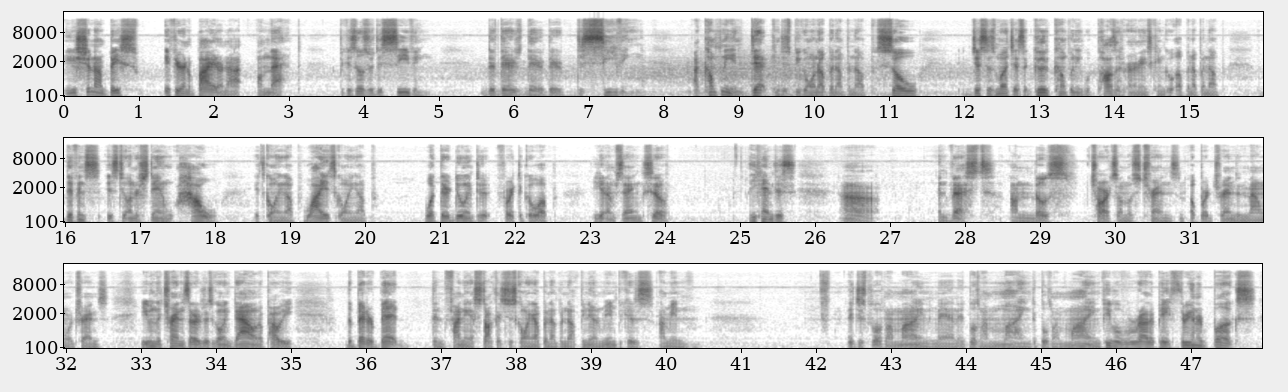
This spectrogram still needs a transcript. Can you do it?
you should not base if you're going to buy it or not on that, because those are deceiving. They're, they're, they're, they're deceiving a company in debt can just be going up and up and up. So just as much as a good company with positive earnings can go up and up and up. The difference is to understand how it's going up, why it's going up, what they're doing to for it to go up. You get what I'm saying? So you can't just uh, invest on those charts, on those trends, and upward trends and downward trends. Even the trends that are just going down are probably the better bet than finding a stock that's just going up and up and up. You know what I mean? Because I mean, it just blows my mind, man. It blows my mind. It blows my mind. People would rather pay 300 bucks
